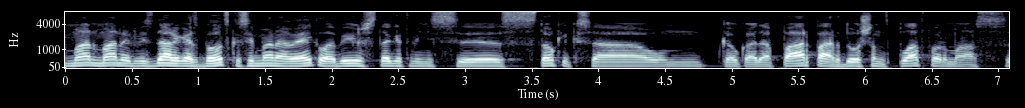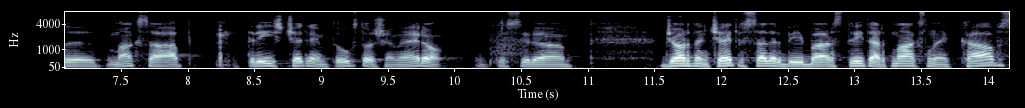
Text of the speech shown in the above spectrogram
man, man ir visdārgākās bots, kas ir manā veikalā bijušas. Tagad viņas Stokiksā un kaut kādā pārpārdošanas platformās maksā ap 3-4 tūkstošiem eiro. Tas ir uh, Jordan 4 sadarbībā ar street art mākslinieku Kāvs.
